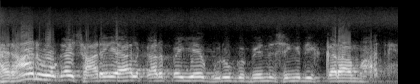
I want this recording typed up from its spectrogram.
ਹੈਰਾਨ ਹੋ ਗਏ ਸਾਰੇ, ਐਲ ਕਰ ਪਈਏ, ਗੁਰੂ ਗੋਬਿੰਦ ਸਿੰਘ ਦੀ ਕਰਾਮਾਤ ਹੈ।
